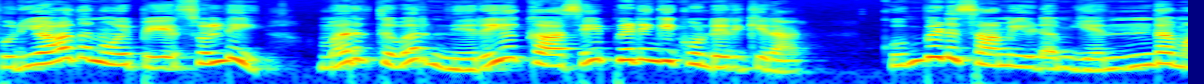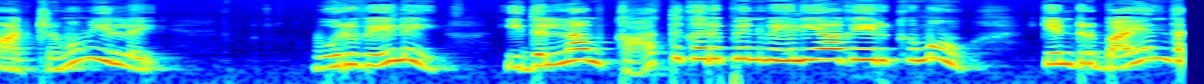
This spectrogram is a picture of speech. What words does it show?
புரியாத நோய் பெயர் சொல்லி மருத்துவர் நிறைய காசை பிடுங்கிக் கொண்டிருக்கிறார். கும்பிடு சாமியிடம் எந்த மாற்றமும் இல்லை. ஒருவேளை இதெல்லாம் காத்து கருப்பின் வேலையாக இருக்குமோ என்று பயந்த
